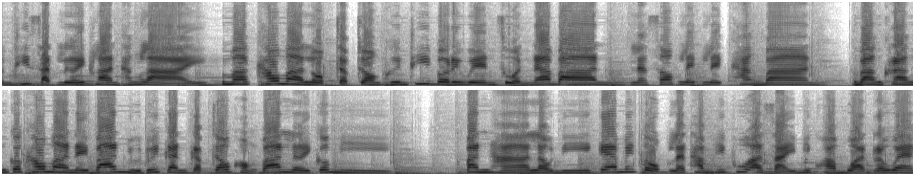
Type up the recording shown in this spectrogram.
นที่สัตว์เลื้อยคลานทั้งหลาย มักเข้ามาหลบจับจองพื้นที่บริเวณสวนหน้าบ้าน และซอกเล็กๆข้างบ้าน บางครั้งก็เข้ามาในบ้านอยู่ด้วยกันกับเจ้าของบ้านเลยก็มี ปัญหาเหล่านี้แก้ไม่ตกและทำให้ผู้อาศัยมีความหวาดระแวง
